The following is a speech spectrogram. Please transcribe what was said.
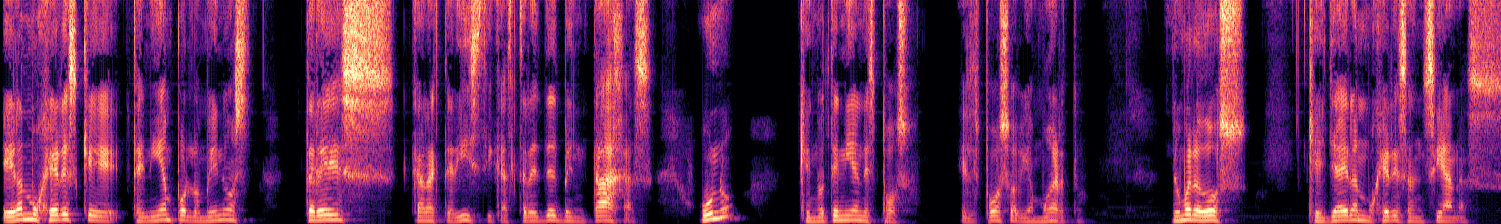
eran mujeres que tenían por lo menos tres características, tres desventajas. Uno, que no tenían esposo. El esposo había muerto. Número dos, que ya eran mujeres ancianas.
